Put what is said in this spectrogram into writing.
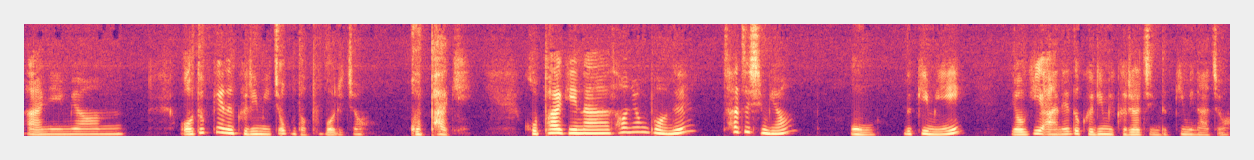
아니면 어둡게는 그림이 조금 덮어버리죠. 곱하기. 곱하기나 선형번을 찾으시면 어, 느낌이 여기 안에도 그림이 그려진 느낌이 나죠.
